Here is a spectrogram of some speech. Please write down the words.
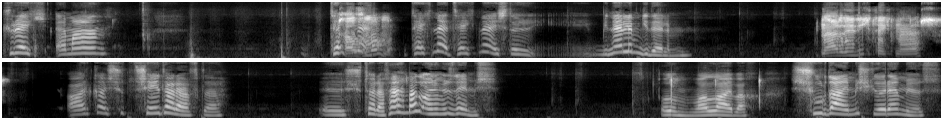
Kürek. Aman. Tekne. Tekne tekne işte. Binelim gidelim. Neredeydik tekneler? Arka şu şey tarafta. Ee, şu taraf. Heh bak önümüzdeymiş. Oğlum vallahi bak. Şuradaymış göremiyoruz.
